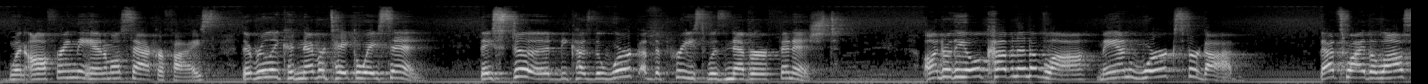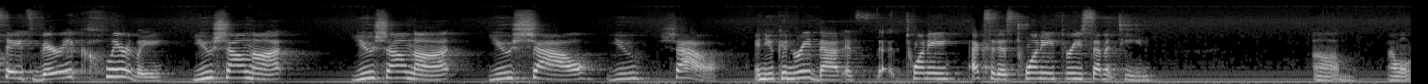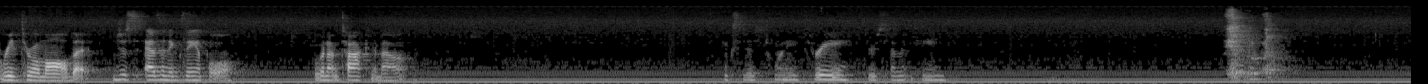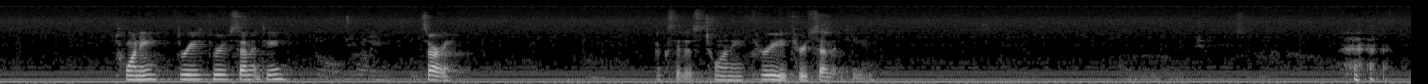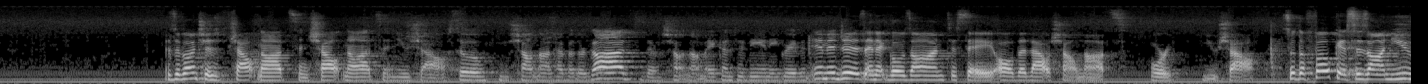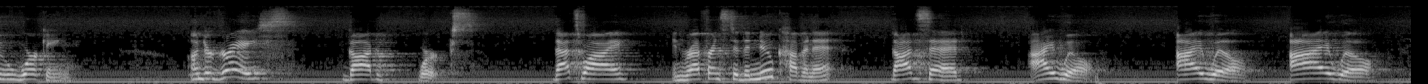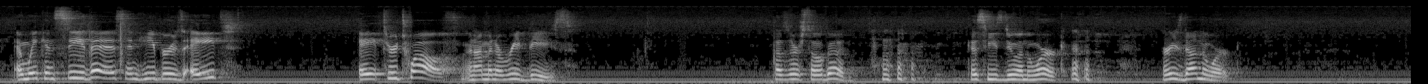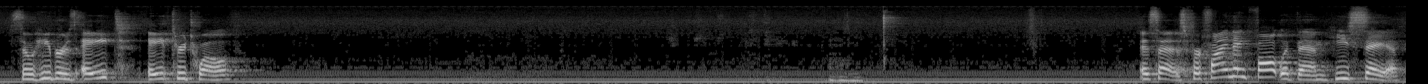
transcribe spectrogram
when offering the animal sacrifice that really could never take away sin. They stood because the work of the priest was never finished. Under the old covenant of law, man works for God. That's why the law states very clearly you shall not, you shall not, you shall, you shall. And you can read that. It's 20, Exodus 23 17. Um, I won't read through them all, but just as an example of what I'm talking about. Exodus 23 through 17. Twenty-three through seventeen. Sorry. Exodus twenty-three through seventeen. There's a bunch of shout nots and shalt nots and you shall. So you shall not have other gods, thou shalt not make unto thee any graven images, and it goes on to say all the thou shall nots or you shall. So the focus is on you working. Under grace, God works. That's why, in reference to the new covenant, God said, I will, I will, I will. And we can see this in Hebrews 8 8 through 12. And I'm going to read these because they're so good. Because he's doing the work, or he's done the work. So Hebrews 8 8 through 12. It says, For finding fault with them, he saith,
